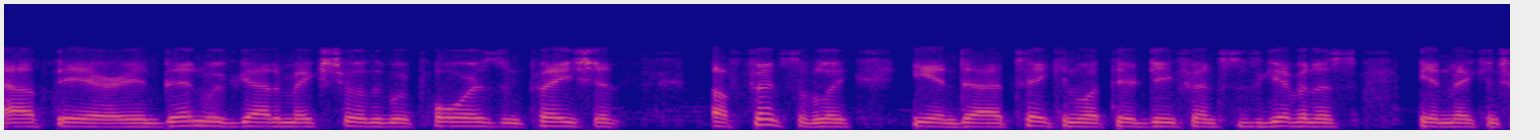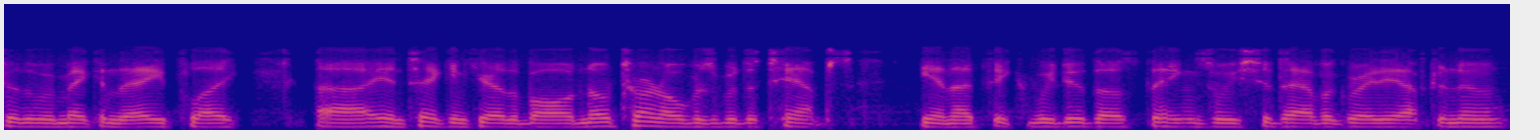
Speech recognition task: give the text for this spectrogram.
out there. And then we've got to make sure that we're poised and patient offensively and uh, taking what their defense has given us and making sure that we're making the A play uh, and taking care of the ball. No turnovers with attempts. And I think if we do those things, we should have a great afternoon.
